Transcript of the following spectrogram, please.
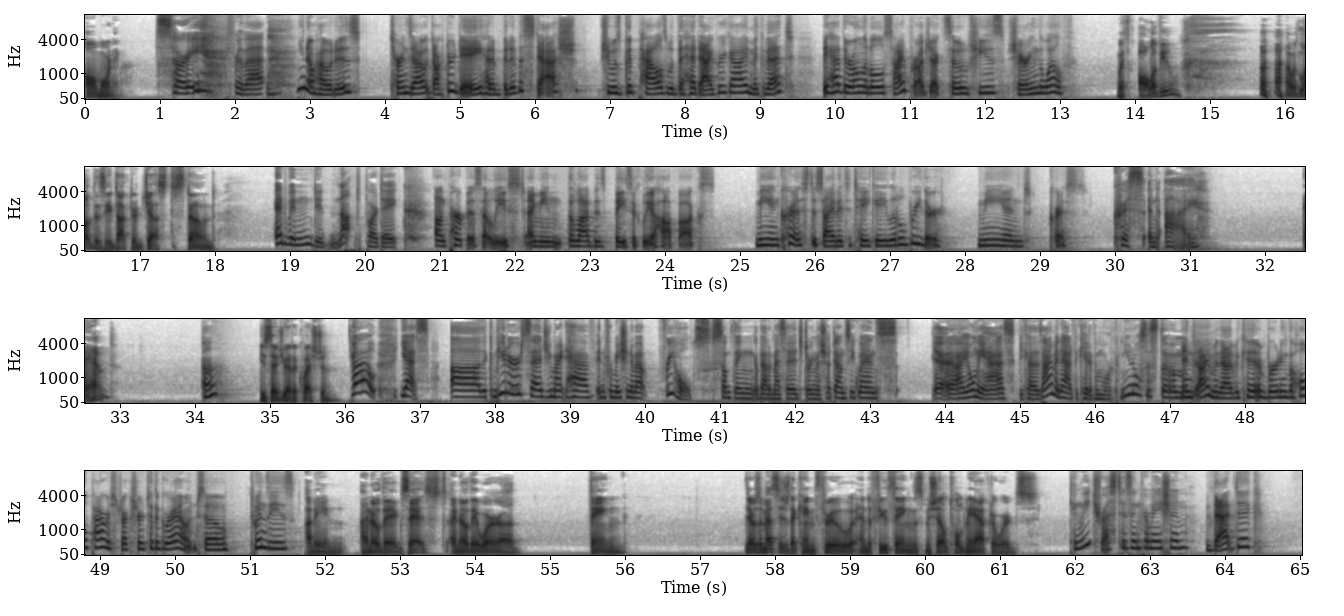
all morning. Sorry for that. You know how it is. Turns out Dr. Day had a bit of a stash. She was good pals with the head agri guy, McVet. They had their own little side project, so she's sharing the wealth. With all of you? I would love to see Dr. Just stoned. Edwin did not partake. On purpose, at least. I mean, the lab is basically a hot box. Me and Chris decided to take a little breather. Me and Chris. Chris and I. And? Huh? You said you had a question? Oh, yes. Uh, the computer said you might have information about freeholds, something about a message during the shutdown sequence. Uh, I only ask because I'm an advocate of a more communal system. And I'm an advocate of burning the whole power structure to the ground, so twinsies. I mean, I know they exist. I know they were a thing. There was a message that came through, and a few things Michelle told me afterwards. Can we trust his information? That dick?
